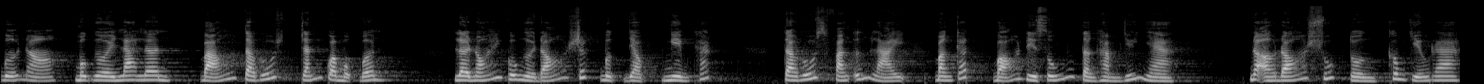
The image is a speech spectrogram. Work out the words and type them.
Bữa nọ, một người la lên bảo Taurus tránh qua một bên. Lời nói của người đó rất bực dọc, nghiêm khắc. Taurus phản ứng lại bằng cách bỏ đi xuống tầng hầm dưới nhà. Nó ở đó suốt tuần không chịu ra,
